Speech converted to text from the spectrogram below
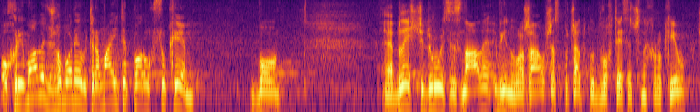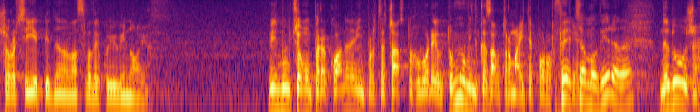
Охрімович говорив, тримайте порох сухим. Бо ближчі друзі знали, він вважав ще з початку 2000-х років, що Росія піде на нас великою війною. Він був в цьому переконаний, він про це часто говорив. Тому він казав, тримайте порох Ви цьому вірили? Не дуже.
